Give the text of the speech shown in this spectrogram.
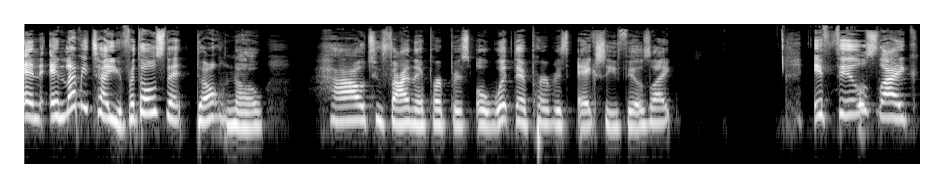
And and let me tell you, for those that don't know how to find their purpose or what their purpose actually feels like, it feels like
